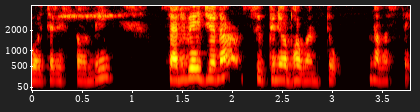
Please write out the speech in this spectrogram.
గోచరిస్తోంది. సర్వేజన సుఖినోభవంతు భవంతు. నమస్తే.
